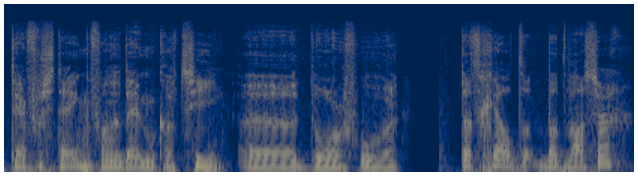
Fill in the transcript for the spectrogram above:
ter versterking van de democratie uh, doorvoeren. Dat geld, dat was er.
